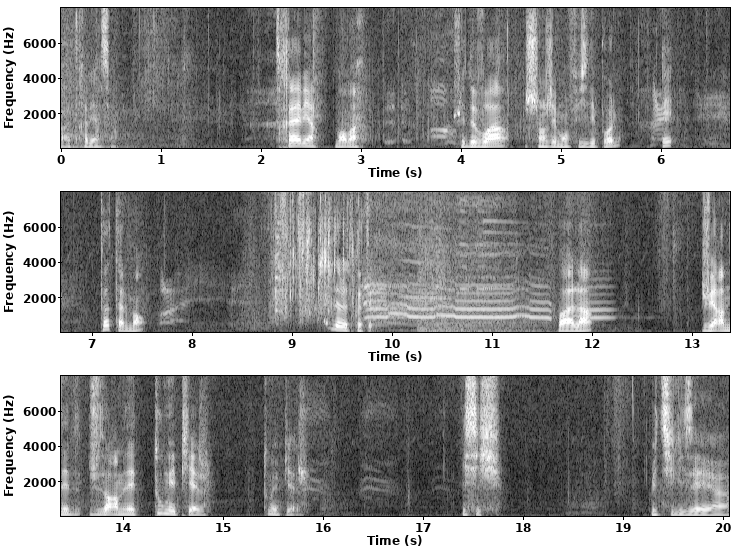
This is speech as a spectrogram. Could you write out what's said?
Ah, très bien ça. Très bien. Bon bah, je vais devoir changer mon fusil d'épaule. Et totalement de l'autre côté. Voilà. Je vais ramener, je dois ramener tous mes pièges. Tous mes pièges. Ici. Utiliser euh,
